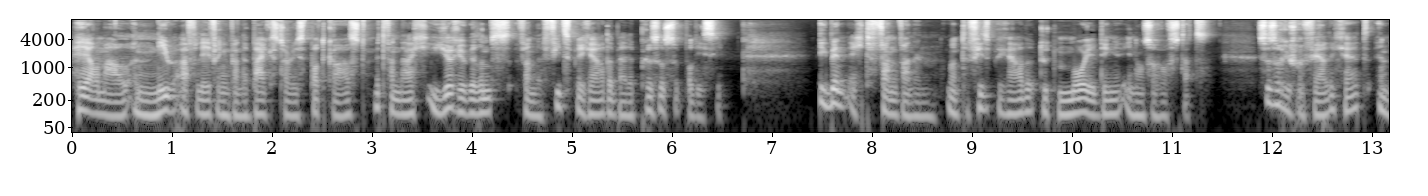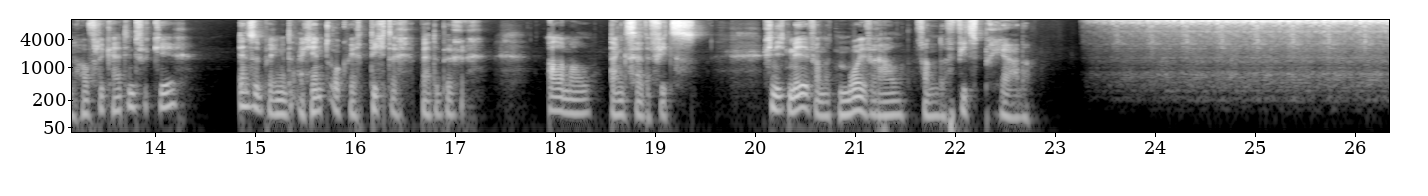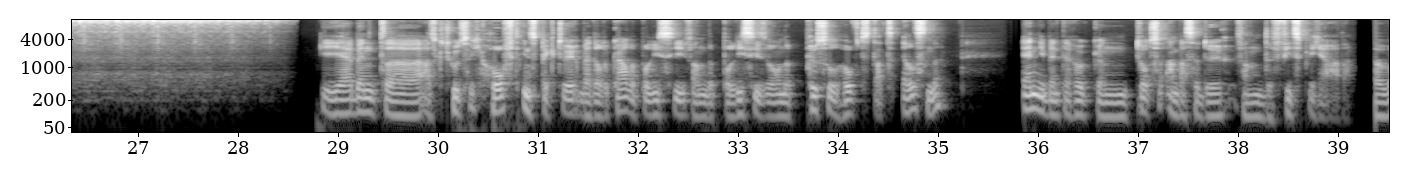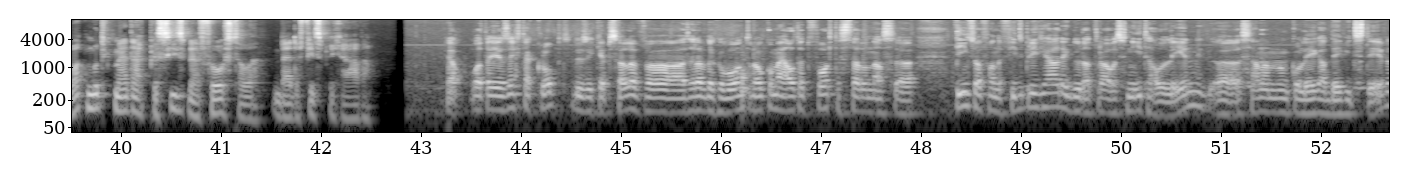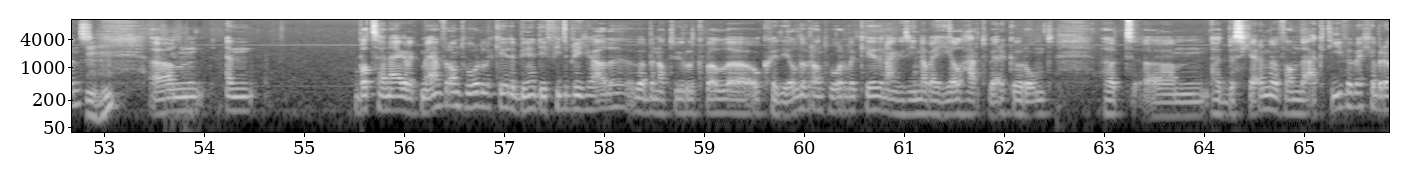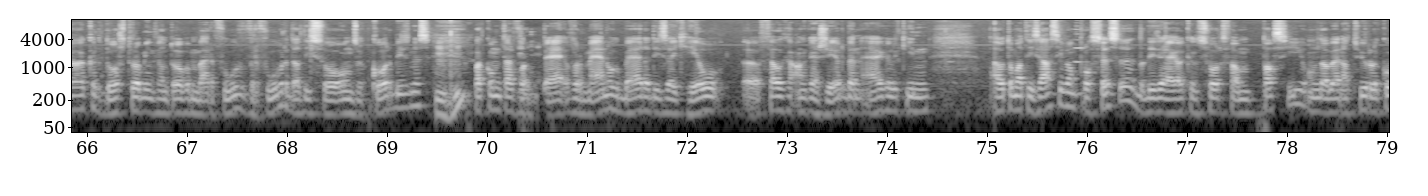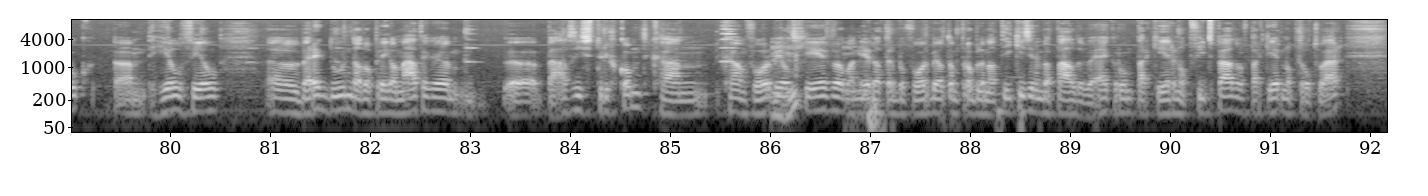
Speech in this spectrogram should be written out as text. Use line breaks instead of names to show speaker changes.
Hey allemaal, een nieuwe aflevering van de Bike Stories podcast met vandaag Jurgen Willems van de Fietsbrigade bij de Brusselse politie. Ik ben echt fan van hen, want de Fietsbrigade doet mooie dingen in onze hoofdstad. Ze zorgen voor veiligheid en hoffelijkheid in het verkeer en ze brengen de agent ook weer dichter bij de burger. Allemaal dankzij de fiets. Geniet mee van het mooie verhaal van de Fietsbrigade. Jij bent, uh, als ik het goed zeg, hoofdinspecteur bij de lokale politie van de politiezone Brussel-Hoofdstad Elsene. En je bent daar ook een trotse ambassadeur van de Fietsbrigade. Wat moet ik mij daar precies bij voorstellen bij de Fietsbrigade?
Ja, wat je zegt, dat klopt. Dus ik heb zelf, uh, zelf de gewoonte ook om mij altijd voor te stellen als uh, diensthoofd van de fietsbrigade. Ik doe dat trouwens niet alleen, uh, samen met mijn collega David Stevens. Mm um, en wat zijn eigenlijk mijn verantwoordelijkheden binnen die fietsbrigade? We hebben natuurlijk wel uh, ook gedeelde verantwoordelijkheden, aangezien dat wij heel hard werken rond het, um, het beschermen van de actieve weggebruiker, doorstroming van het openbaar vervoer, dat is zo onze core business. Mm -hmm. Wat komt daar voor, bij, voor mij nog bij? Dat is dat ik heel uh, fel geëngageerd ben eigenlijk in automatisatie van processen. Dat is eigenlijk een soort van passie, omdat wij natuurlijk ook um, heel veel uh, werk doen dat op regelmatige uh, basis terugkomt. Ik ga een, ik ga een voorbeeld mm-hmm. geven. Wanneer dat er bijvoorbeeld een problematiek is in een bepaalde wijk rond parkeren op fietspaden of parkeren op trottoir,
